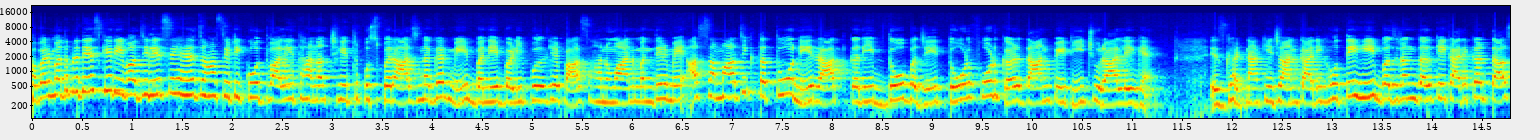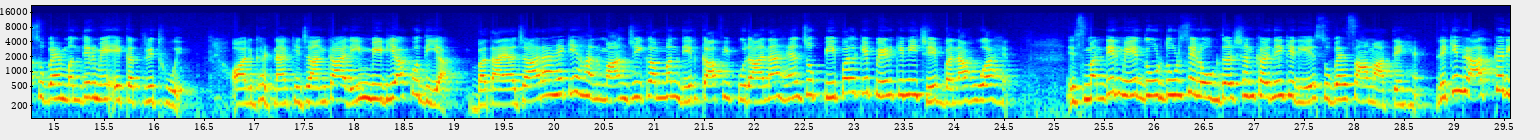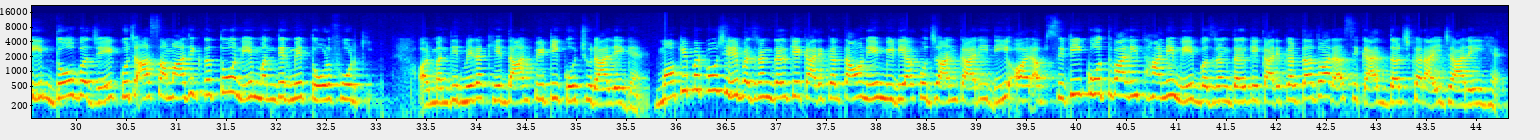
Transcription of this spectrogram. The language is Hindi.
खबर मध्य प्रदेश के रीवा ज़िले से है, जहाँ सिटी कोतवाली थाना क्षेत्र पुष्पराज नगर में बने बड़ी पुल के पास हनुमान मंदिर में असामाजिक तत्वों ने रात करीब दो बजे तोड़फोड़ कर दान पेटी चुरा ले गए। इस घटना की जानकारी होते ही बजरंग दल के कार्यकर्ता सुबह मंदिर में एकत्रित हुए और घटना की जानकारी मीडिया को दिया। बताया जा रहा है कि हनुमान जी का मंदिर काफ़ी पुराना है, जो पीपल के पेड़ के नीचे बना हुआ है। इस मंदिर में दूर दूर से लोग दर्शन करने के लिए सुबह शाम आते हैं। लेकिन रात करीब दो बजे कुछ असामाजिक तत्वों ने मंदिर में तोड़फोड़ की और मंदिर में रखे दान पेटी को चुरा ले गए। मौके पर पहुँचे बजरंग दल के कार्यकर्ताओं ने मीडिया को जानकारी दी और अब सिटी कोतवाली थाने में बजरंग दल के कार्यकर्ता द्वारा शिकायत दर्ज कराई जा रही है।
